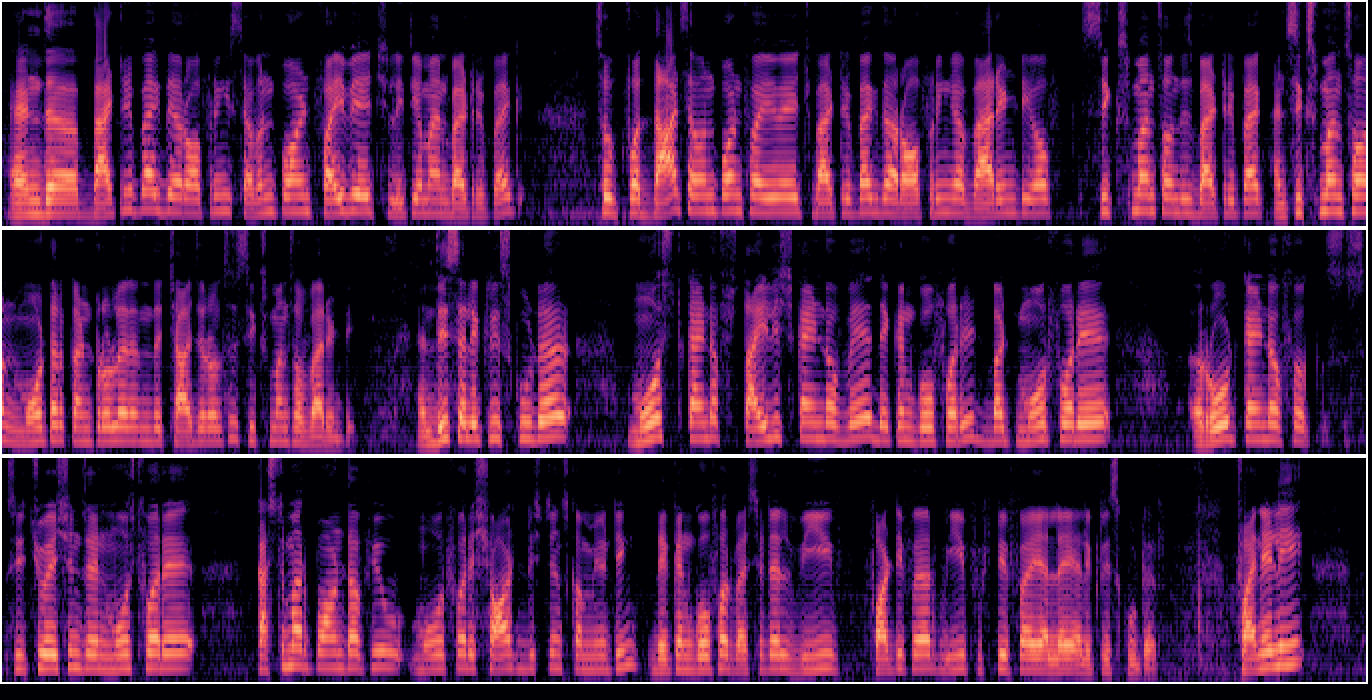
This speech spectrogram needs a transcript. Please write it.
and the battery pack they are offering 7.5H lithium ion battery pack so for that 7.5H battery pack, they are offering a warranty of 6 months on this battery pack and 6 months on motor controller and the charger also 6 months of warranty. And this electric scooter, most kind of stylish kind of way they can go for it, but more for a road kind of uh, situations and most for a customer point of view, more for a short distance commuting, they can go for versatile V45 V55 Li electric scooter. Finally,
